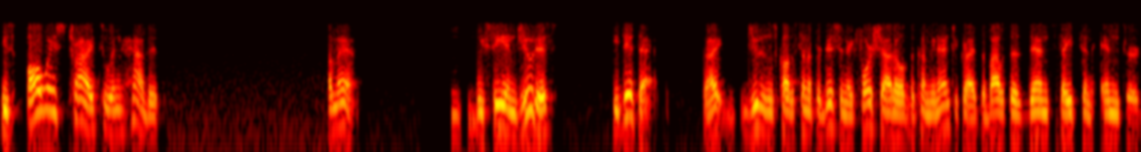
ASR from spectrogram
He's always tried to inhabit a man. We see in Judas, he did that, right? Judas is called the son of perdition, a foreshadow of the coming Antichrist. The Bible says, then Satan entered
